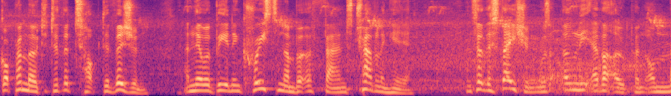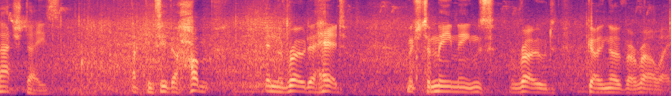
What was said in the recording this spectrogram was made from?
got promoted to the top division, and there would be an increased number of fans travelling here. And so the station was only ever open on match days. I can see the hump in the road ahead, which to me means road going over a railway.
